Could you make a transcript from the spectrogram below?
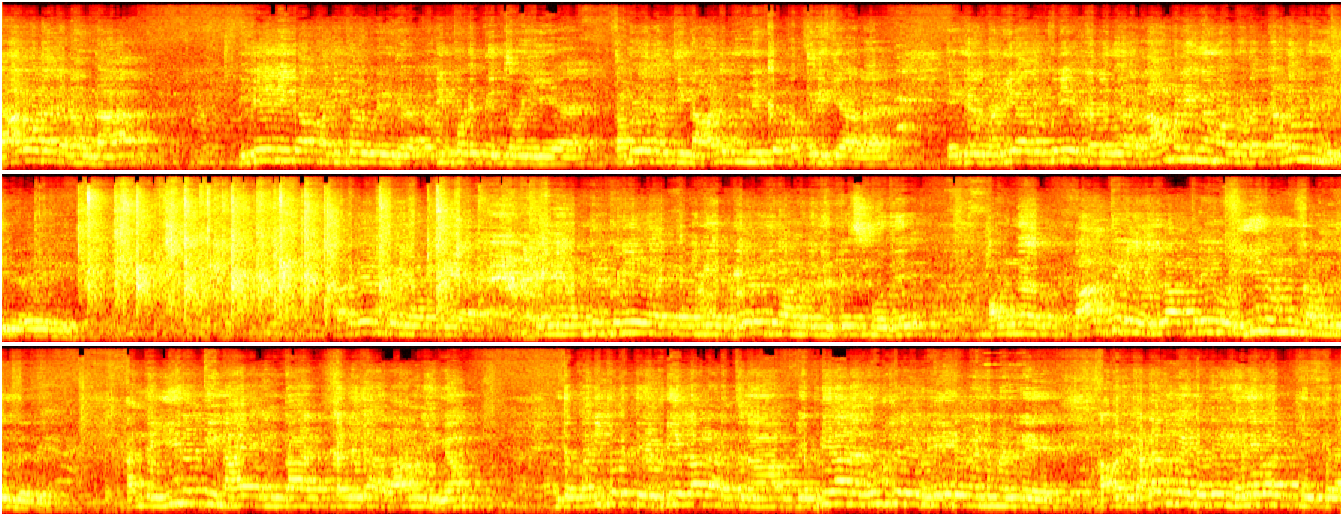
யாரோட கனவுனா நிவேதிதா பதிப்பகம் என்கிற பதிப்பகத்தை துவங்கிய தமிழகத்தின் ஆளுமை மிக்க பத்திரிகையாளர் எங்கள் மரியாதைக்குரிய கழுதார் ராமலிங்கம் அவரோட கனவு இன்னைக்கு நிறைவேறியிருக்கு வரவேற்புரையாற்றிய எங்கள் அன்பிற்குரிய கவிஞர் தேவகி ராமலிங்கம் பேசும்போது அவங்க வார்த்தைகள் எல்லாத்திலையும் ஒரு ஈரமும் கலந்திருந்தது. அந்த ஈரத்தின் நாயகன் தான் கழுதார் ராமலிங்கம். இந்த பதிப்பகத்தை எப்படியெல்லாம் நடத்தணும்? எப்படியான நூல்களை வெளியிட வேண்டும் என்று அவர் கனவு கண்டதை நினைவாக்கி இருக்கிற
